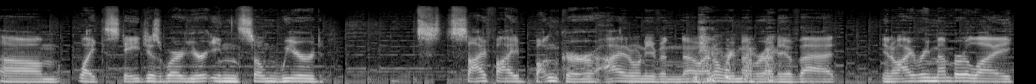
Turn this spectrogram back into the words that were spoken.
um like stages where you're in some weird sci-fi bunker. I don't even know. I don't remember any of that. You know, I remember like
